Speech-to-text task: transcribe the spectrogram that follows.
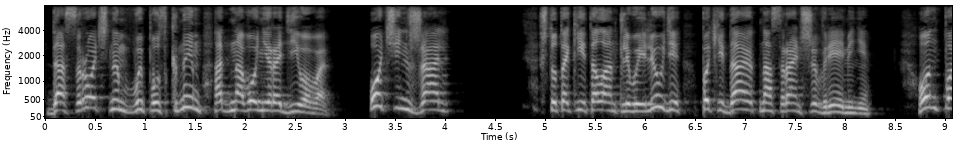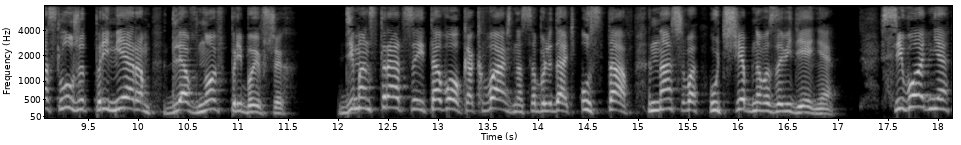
досрочным выпускным одного нерадивого. Очень жаль, что такие талантливые люди покидают нас раньше времени. Он послужит примером для вновь прибывших. Демонстрацией того, как важно соблюдать устав нашего учебного заведения. Сегодня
